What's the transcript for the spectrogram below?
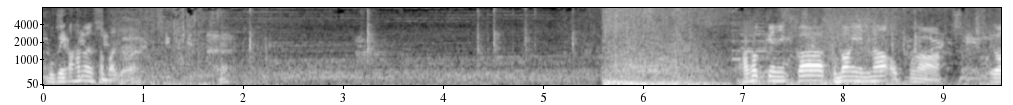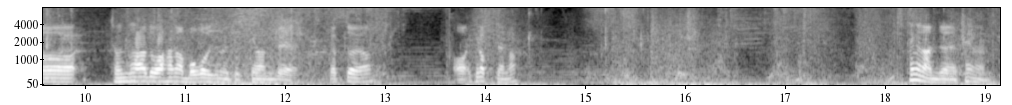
무빙 하면서 맞아요. 오케이. 다섯 개니까 금방이 있나? 없구나. 이거 전사도 하나 먹어주면 좋긴 한데 냅둬요. 어 힐업 되나? 탱은 안전해 탱은.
